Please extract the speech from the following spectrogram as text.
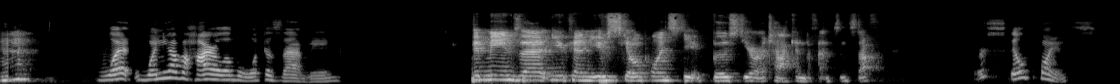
Mhm. What when you have a higher level, what does that mean? It means that you can use skill points to boost your attack and defense and stuff. Where's skill points?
